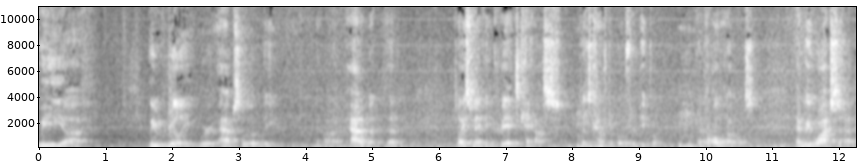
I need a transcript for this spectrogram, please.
we uh, we really were absolutely uh, adamant that placemaking creates chaos that's Mhm. comfortable for people Mhm. at all levels, and we watch that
